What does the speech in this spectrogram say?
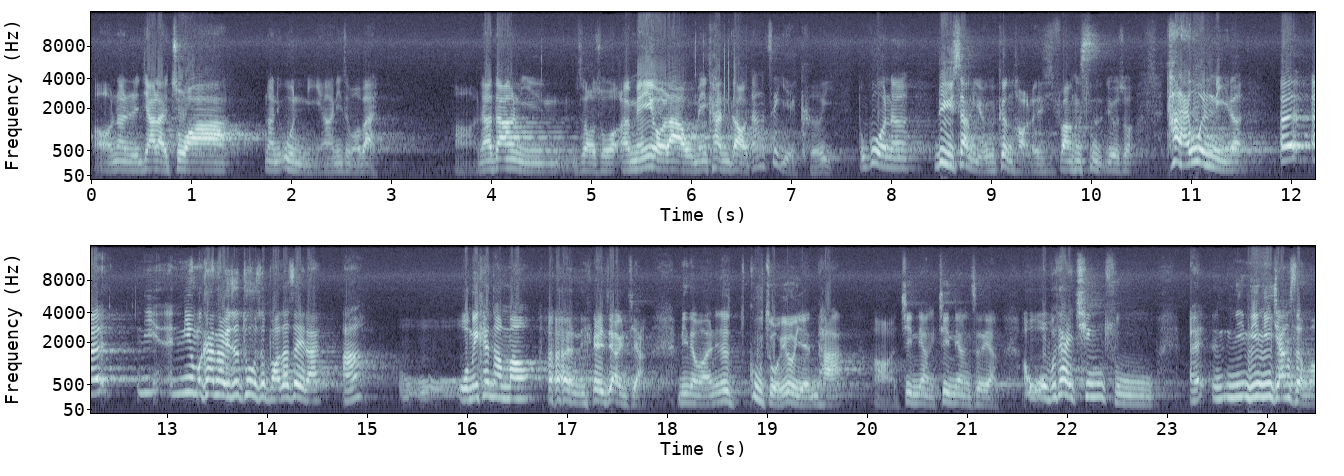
哦，那人家来抓，那你问你啊，你怎么办？啊，那当然你知道说啊，没有啦，我没看到，当然这也可以。不过呢，律上有一个更好的方式，就是说他来问你了，呃呃，你你有没有看到一只兔子跑到这里来啊？我我没看到猫，你可以这样讲，你懂吗？你就顾左右言他啊，尽量尽量这样啊。我不太清楚，哎，你你你讲什么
